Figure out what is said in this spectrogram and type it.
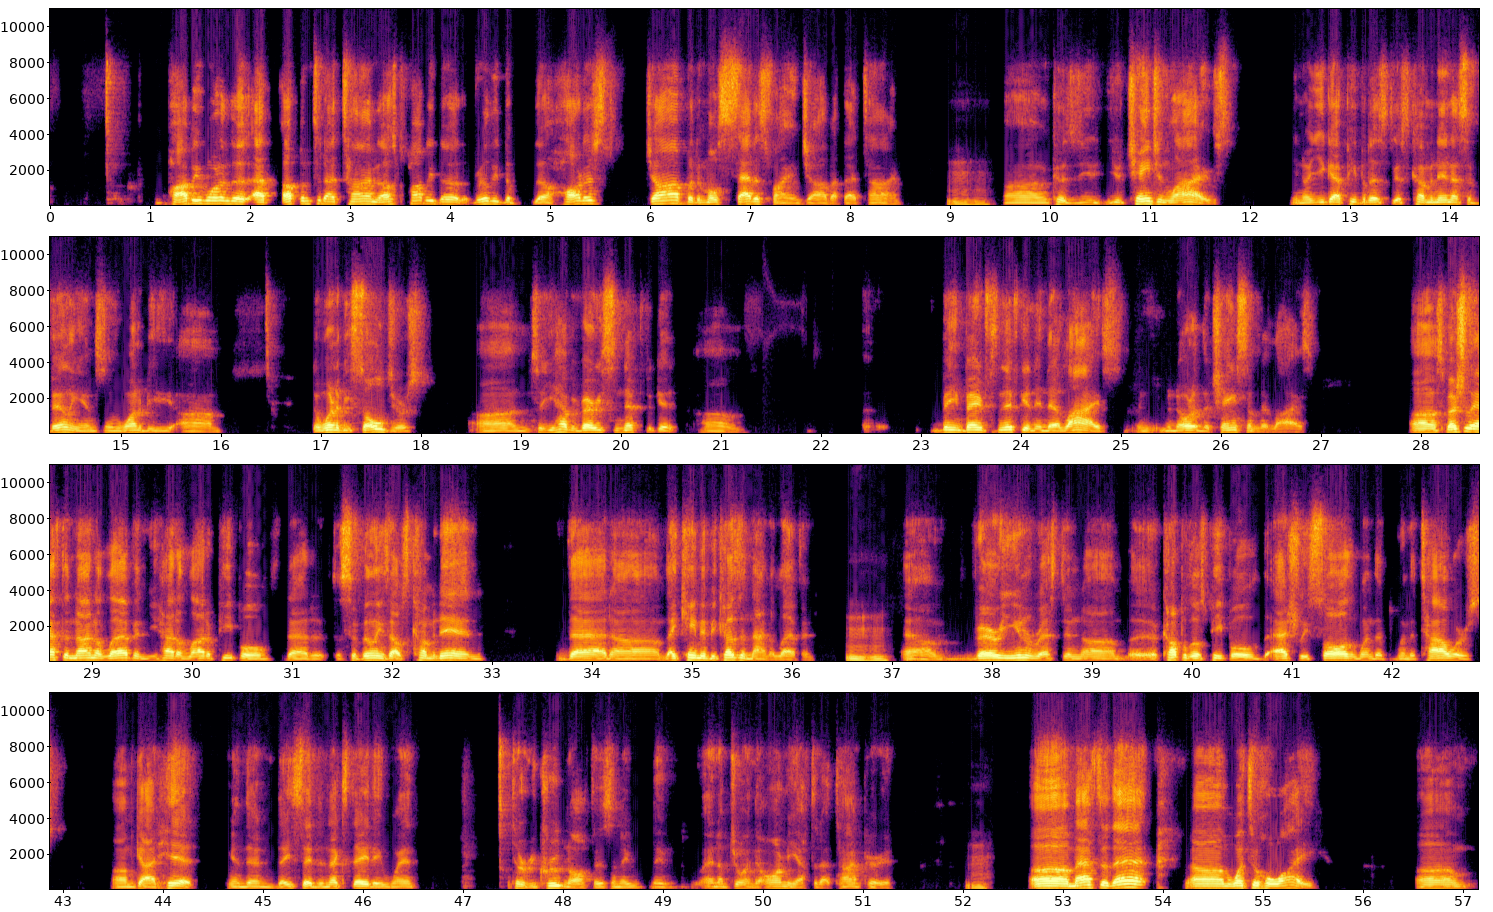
probably one of the, up until that time, that was probably the really the, the hardest job, but the most satisfying job at that time. Because mm-hmm. uh, you, you're changing lives. You know, you got people that's just coming in as civilians who want to be, um, they want to be soldiers um, so you have a very significant, um, being very significant in their lives in, in, order to change some of their lives. Uh, especially after 9-11, you had a lot of people that the civilians that was coming in that uh, they came in because of 9-11. Mm-hmm. Um, very interesting. Um, a couple of those people actually saw when the when the towers um, got hit, and then they said the next day they went to the recruiting office and they, they end up joining the army after that time period. Mm. Um, after that, um, went to Hawaii um,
